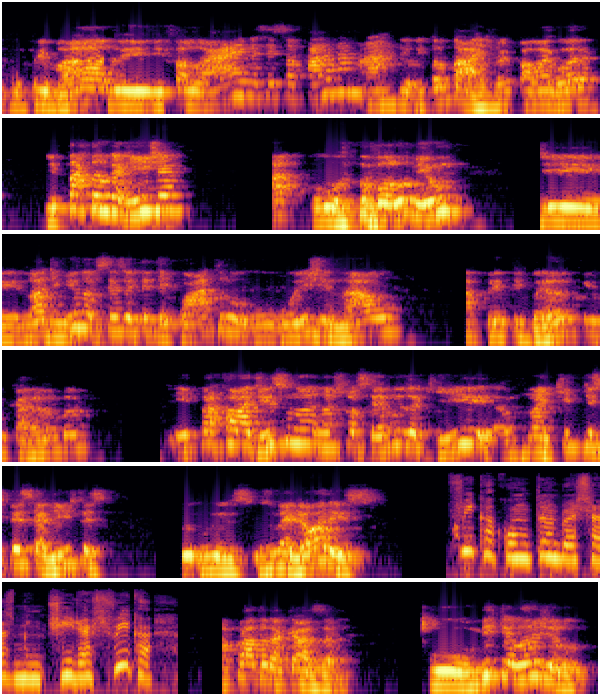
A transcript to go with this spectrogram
no privado e, e, falou: ai, vocês só falam da Marvel. Então tá, a gente vai falar agora de Tartaruga Ninja, tá? o, o volume 1, de, lá de 1984, o original, a preto e branco e o caramba. E para falar disso, nós, nós, trouxemos aqui uma equipe de especialistas, os, os, melhores. Fica contando essas mentiras, fica. A prata da casa, o Michelangelo,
